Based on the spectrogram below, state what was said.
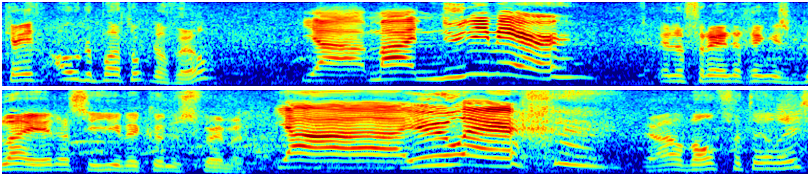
Ken je het oude bad ook nog wel? Ja, maar nu niet meer. En de vereniging is blij hè, dat ze hier weer kunnen zwemmen. Ja, heel erg. Ja, want vertel eens.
